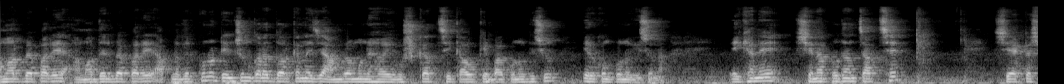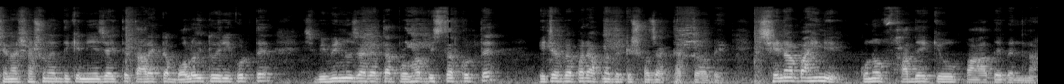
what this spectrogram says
আমার ব্যাপারে, আমাদের ব্যাপারে আপনাদের কোনো টেনশন করার দরকার নেই যে আমরা মনে হয় উস্কাচ্ছি কাউকে বা কোনো কিছু, এরকম কোনো কিছু না। এখানে সেনাপ্রধান চাচ্ছে, সে একটা সেনা শাসনের দিকে নিয়ে যাইতে, তার একটা বলয় তৈরি করতে বিভিন্ন জায়গায় তার প্রভাব বিস্তার করতে, এটার ব্যাপারে আপনাদেরকে সজাগ থাকতে হবে। সেনাবাহিনীর কোনো ফাঁদে কেউ পা দেবেন না।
